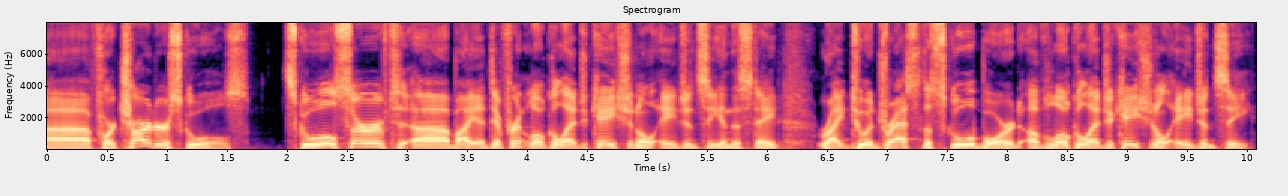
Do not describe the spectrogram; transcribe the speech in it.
uh, for charter schools, schools served uh, by a different local educational agency in the state, right to address the school board of local educational agency,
